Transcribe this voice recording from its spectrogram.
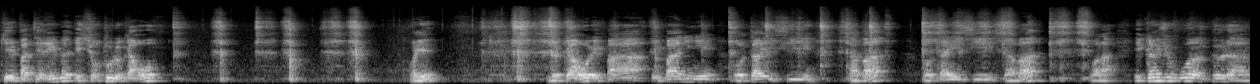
qui est pas terrible et surtout le carreau. Vous voyez? Le carreau n'est est pas aligné. Autant ici, ça va. Autant ici, ça va. Voilà. Et quand je vois un peu la,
